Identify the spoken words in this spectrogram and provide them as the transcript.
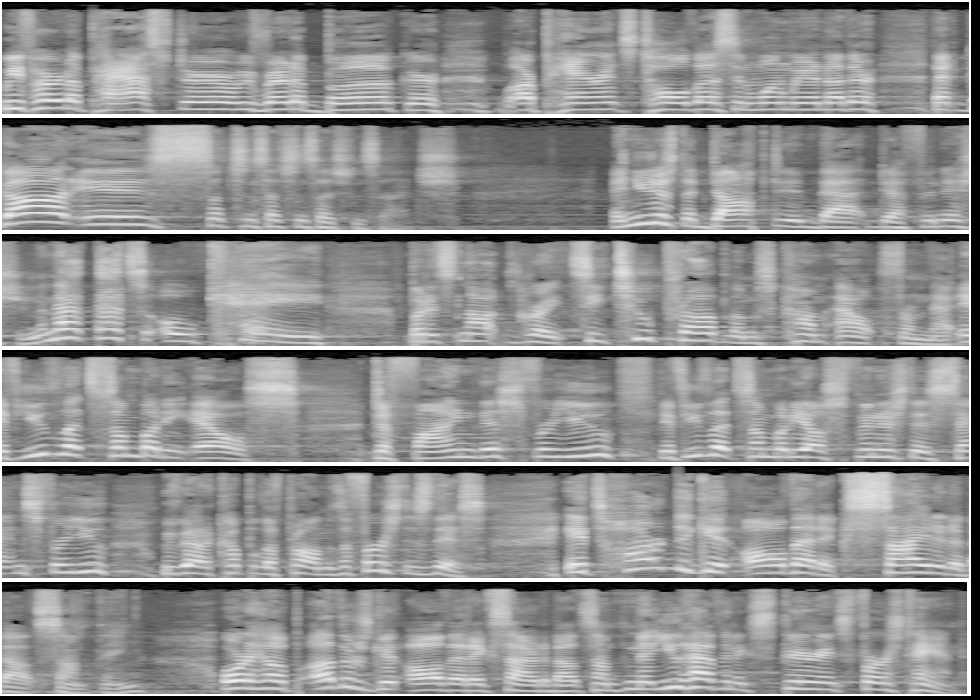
We've heard a pastor, we've read a book, or our parents told us in one way or another that God is such and such and such and such. And you just adopted that definition. And that, that's okay, but it's not great. See, two problems come out from that. If you've let somebody else define this for you, if you've let somebody else finish this sentence for you, we've got a couple of problems. The first is this it's hard to get all that excited about something or to help others get all that excited about something that you haven't experienced firsthand.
